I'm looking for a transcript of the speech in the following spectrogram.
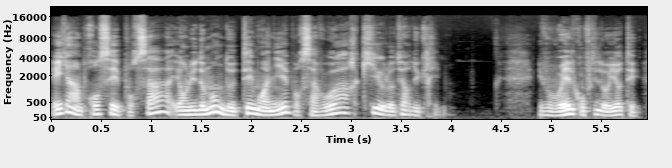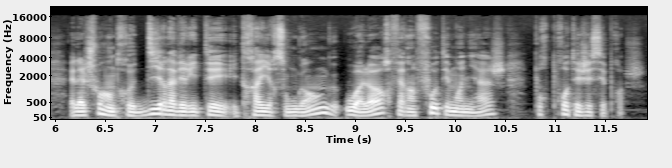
Et il y a un procès pour ça, et on lui demande de témoigner pour savoir qui est l'auteur du crime. Et vous voyez le conflit de loyauté. Elle a le choix entre dire la vérité et trahir son gang, ou alors faire un faux témoignage pour protéger ses proches.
